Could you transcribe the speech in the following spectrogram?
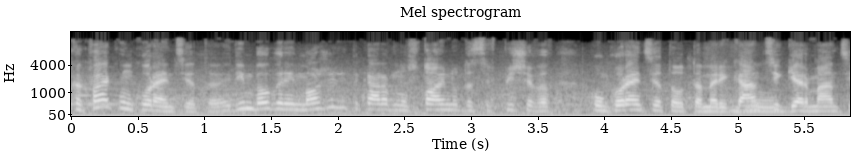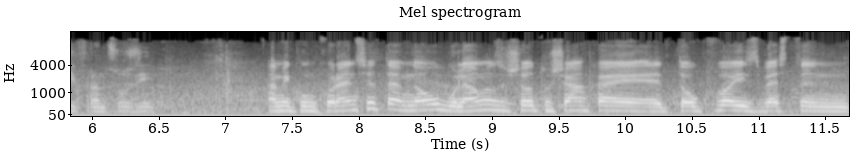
Каква е конкуренцията? Един българин може ли така равностойно да се впише в конкуренцията от американци, германци, французи? Ами конкуренцията е много голяма, защото Шанхай е толкова известен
